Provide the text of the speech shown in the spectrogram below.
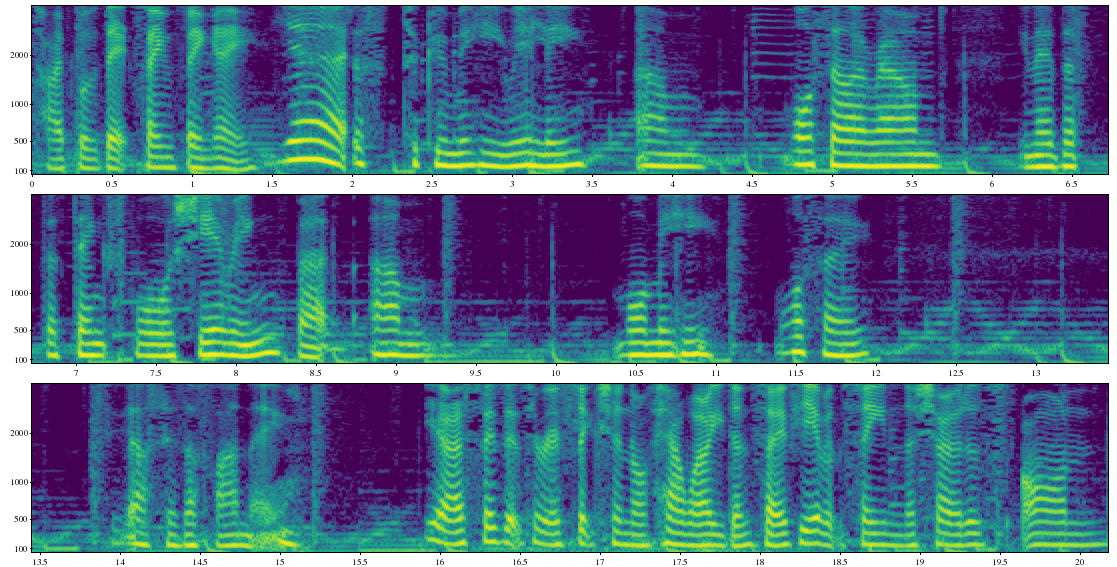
type of that same thing, eh? Yeah, just tukumihi really. Um, more so around, you know, the, the thanks for sharing, but um, more mihi, more so to us as a whānau. Yeah, I suppose that's a reflection of how well you've done. So if you haven't seen the show, it is on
